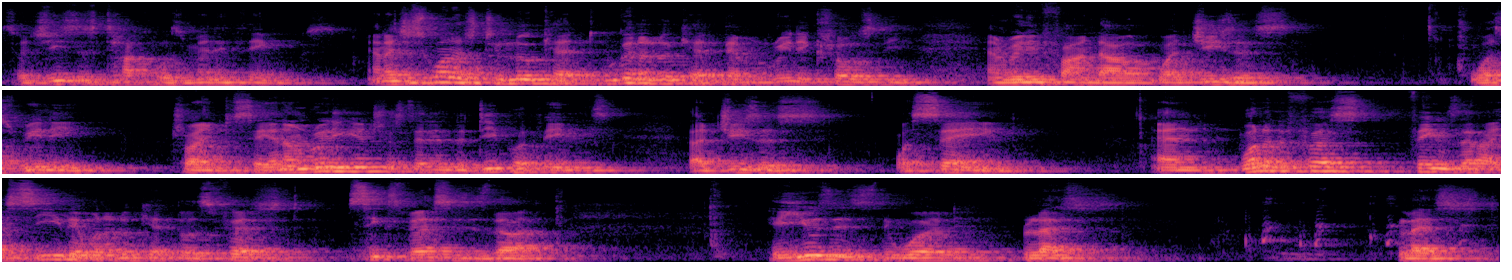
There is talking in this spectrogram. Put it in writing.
So Jesus tackles many things. And I just want us to look at, we're going to look at them really closely and really find out what Jesus was really trying to say. And I'm really interested in the deeper things that Jesus was saying. And one of the first things that I see there when I look at those first six verses is that he uses the word blessed, blessed,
